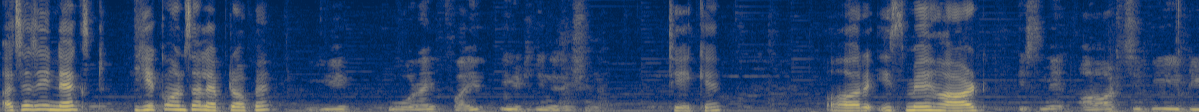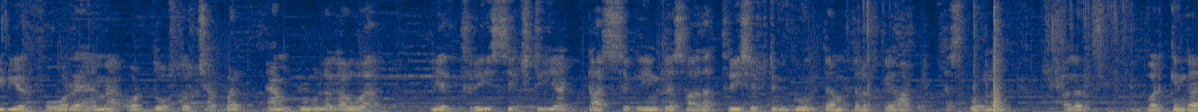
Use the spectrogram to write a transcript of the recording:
अच्छा जी नेक्स्ट ये कौन सा लैपटॉप है? ये core i five eight generation है। ठीक है। और इसमें हार्ड इसमें आठ G B D D R four RAM है और दो सौ छप्पन एम टू लगा हुआ है। ये थ्री सिक्सटी या टच स्क्रीन के साथ है। थ्री सिक्सटी भी घूमता है मतलब कि आप इसको ना अगर वर्किंग का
